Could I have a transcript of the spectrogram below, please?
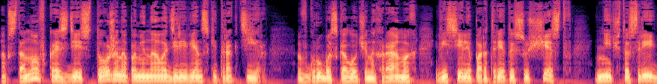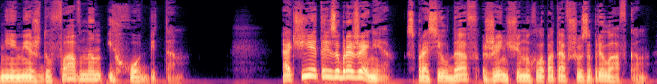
Обстановка здесь тоже напоминала деревенский трактир. В грубо сколоченных рамах висели портреты существ, нечто среднее между фавном и хоббитом. «А чьи это изображения?» — спросил Дав женщину, хлопотавшую за прилавком —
